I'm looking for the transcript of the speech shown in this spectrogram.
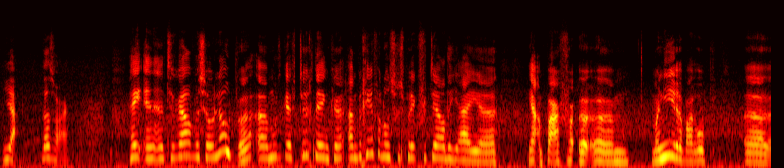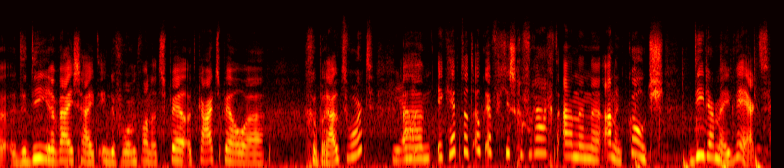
ja, dat is waar. hey, en terwijl we zo lopen, eh, moet ik even terugdenken. Aan het begin van ons gesprek vertelde jij eh, ja, een paar eh, ehm, manieren waarop eh, de dierenwijsheid in de vorm van het, spel, het kaartspel eh, gebruikt wordt. Ja. Ehm, ik heb dat ook eventjes gevraagd aan een, eh, aan een coach die daarmee werkt.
